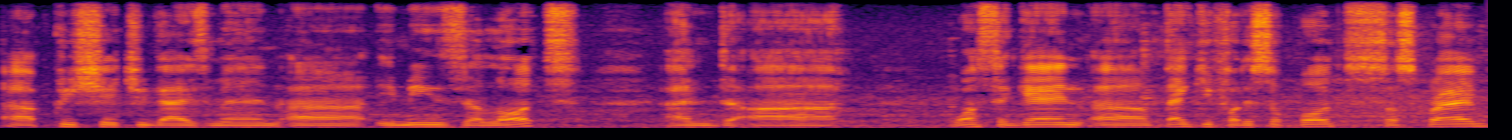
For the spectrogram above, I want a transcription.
I appreciate you guys, man. Uh, it means a lot. And uh, once again, uh, thank you for the support. Subscribe,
